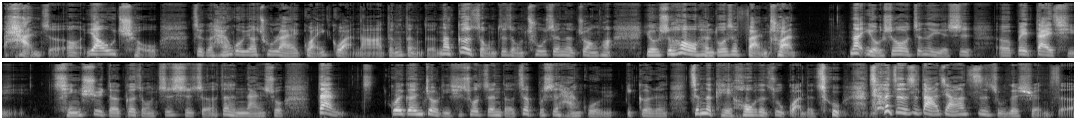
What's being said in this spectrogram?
喊着哦，要求这个韩国要出来管一管啊，等等的。那各种这种出生的状况，有时候很多是反串，那有时候真的也是呃被带起。情绪的各种支持者，这很难说，但。归根究底，是说真的，这不是韩国瑜一个人真的可以 hold 得住、管得住，这真的是大家自主的选择。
